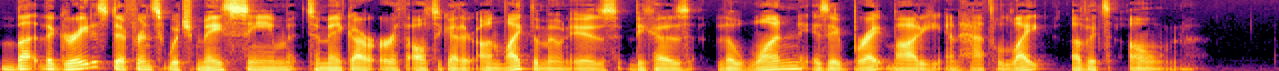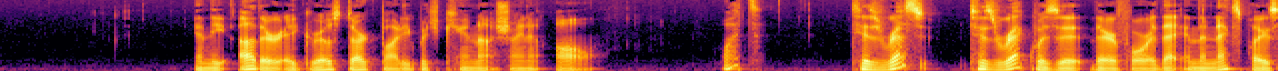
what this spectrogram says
but the greatest difference which may seem to make our earth altogether unlike the moon is because the one is a bright body and hath light of its own, and the other a gross dark body which cannot shine at all. What? Tis, res- tis requisite, therefore, that in the next place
